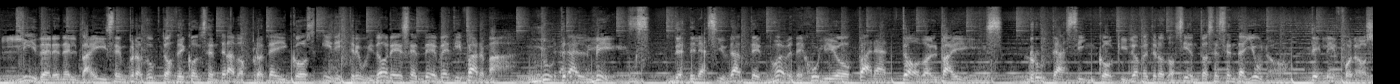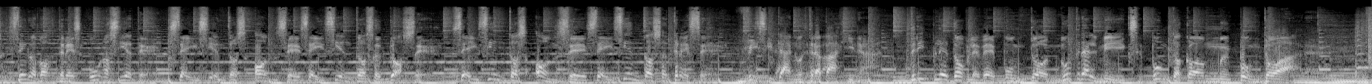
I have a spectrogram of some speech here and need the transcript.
Líder en el país en productos de concentrados proteicos y distribuidores de Betty Pharma. Neutral Mix. Desde la ciudad de 9 de julio para todo el país. Ruta 5, kilómetro 261. Teléfonos 02317 611 612 611 613. Visita nuestra página www.nutralmix.com.ar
